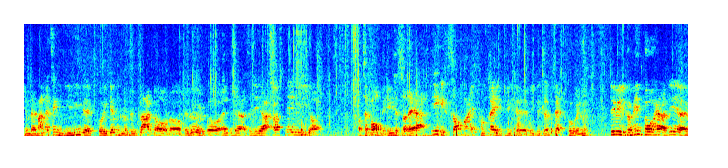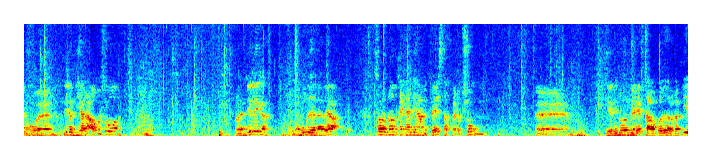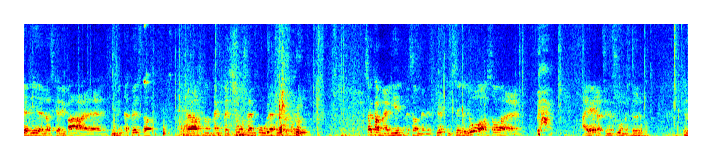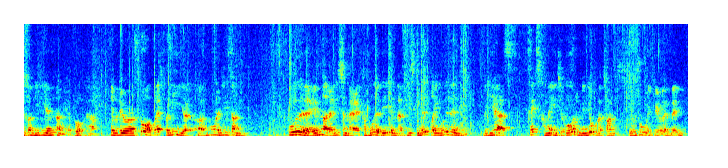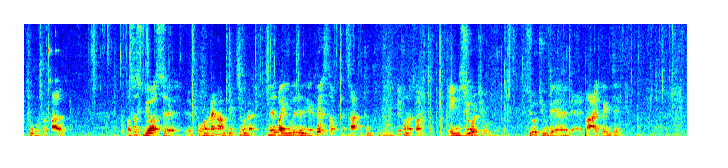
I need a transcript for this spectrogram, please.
Jamen, der er mange af tingene, de er lige ved at gå igennem og blive klargjort og beløb og alt det der. Altså, det er først ved lige at, at tage form det hele, så der er ikke så meget konkret, vi kan, vi kan tage fat på endnu. Det vi vil komme ind på her, det er jo øh, lidt om de her lavbundsjord. Hvordan det ligger, og mulighederne er der. Så er der noget omkring alt det her med kvælstofreduktionen. Øh, bliver det noget med efterafgrøder, eller hvad bliver det, eller skal vi bare øh, give mindre kvælstof? Der er også noget omkring præcisionslandbrug, der er det. Så kommer jeg lige ind med sådan en øh, dyrkningssikker jord, og så øh, arealer til natur med støtte. Det er jo sådan lige de emner, vi har på her. Jamen det er jo stort og bredt forlig, og, og nogle af de sådan øh, emner, der ligesom øh, er kommet ud af det, jamen at vi skal nedbringe udledningen med de her 6,1 til 8 millioner tons CO2-ekvivalenter inden 2030. Og så skal vi også øh, på grund af vandrammedirektiverne nedbringe udledningen af kvælstof med 13.100 ton inden 27. 27, det er, det er bare ikke længe til.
